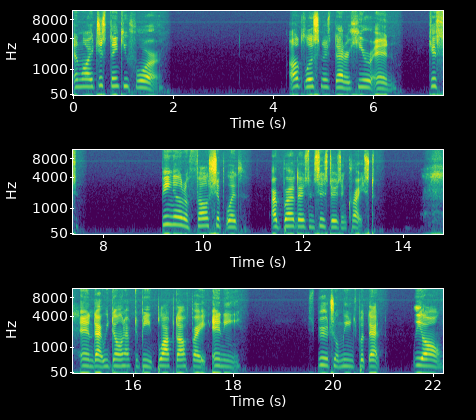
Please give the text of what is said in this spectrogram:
And Lord, just thank you for all the listeners that are here and just being able to fellowship with our brothers and sisters in Christ. And that we don't have to be blocked off by any spiritual means, but that we all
